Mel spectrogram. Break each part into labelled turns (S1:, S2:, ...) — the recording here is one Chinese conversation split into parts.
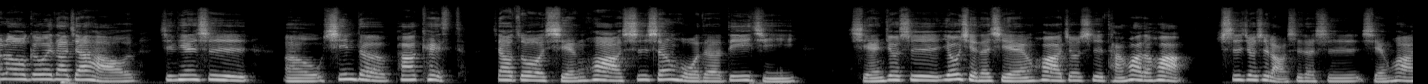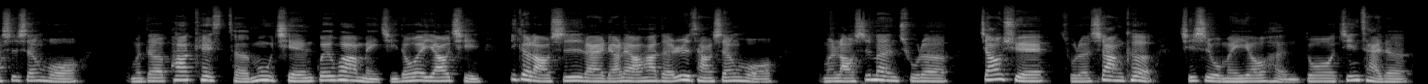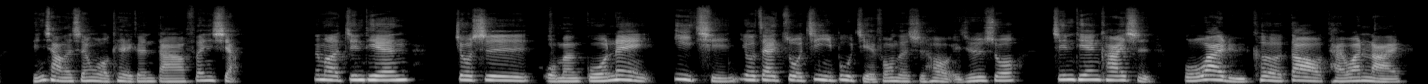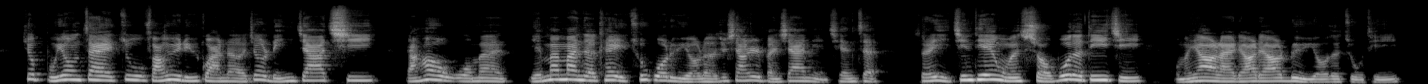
S1: Hello，各位大家好，今天是呃新的 Podcast，叫做“闲话私生活”的第一集。闲就是悠闲的闲，话就是谈话的话，诗就是老师的诗。闲话私生活，我们的 Podcast 目前规划每集都会邀请一个老师来聊聊他的日常生活。我们老师们除了教学，除了上课，其实我们也有很多精彩的。平常的生活可以跟大家分享。那么今天就是我们国内疫情又在做进一步解封的时候，也就是说，今天开始，国外旅客到台湾来就不用再住防御旅馆了，就零加七，然后我们也慢慢的可以出国旅游了，就像日本现在免签证。所以今天我们首播的第一集，我们要来聊聊旅游的主题。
